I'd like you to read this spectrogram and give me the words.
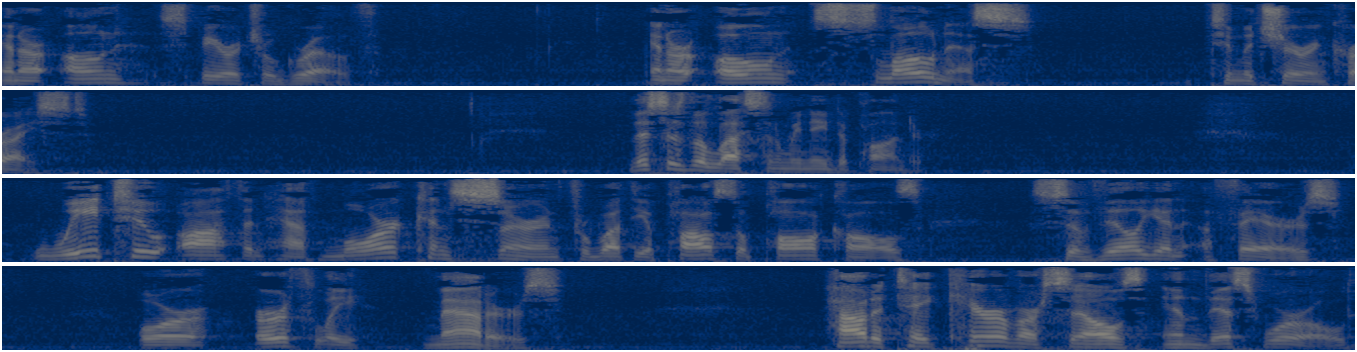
in our own spiritual growth and our own slowness to mature in Christ. This is the lesson we need to ponder. We too often have more concern for what the Apostle Paul calls civilian affairs or earthly matters, how to take care of ourselves in this world,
